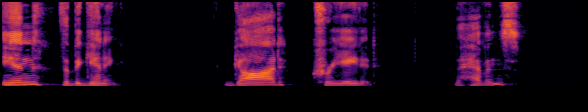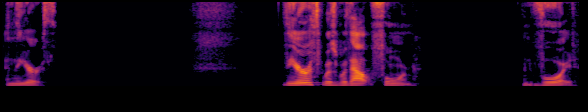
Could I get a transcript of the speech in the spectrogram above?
In the beginning, God created the heavens and the earth. The earth was without form and void,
